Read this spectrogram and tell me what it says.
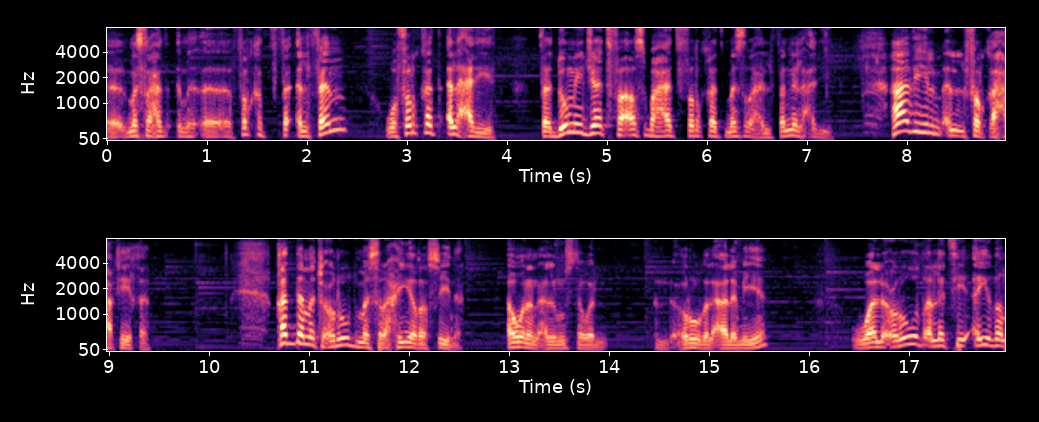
آه، مسرح آه، فرقة الفن وفرقة الحديث. فدمجت فأصبحت فرقة مسرح الفن الحديث. هذه الفرقة حقيقة. قدمت عروض مسرحية رصينة أولا على المستوى ال- العروض العالمية والعروض التي أيضا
